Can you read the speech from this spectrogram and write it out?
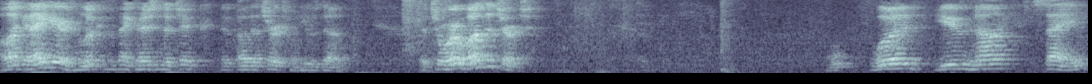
Elected eight years and look at the condition of the church when he was done. The church, where was the church? Would you not say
